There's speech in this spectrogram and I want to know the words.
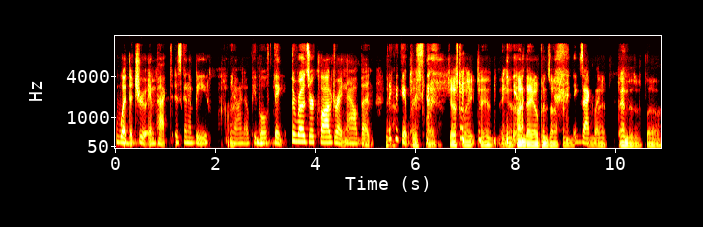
what the true impact is going to be. You know, I know people think the roads are clogged right now, but yeah, they could get worse. Just wait. Just wait. yeah. Hyundai opens up. And, exactly. And end of uh,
